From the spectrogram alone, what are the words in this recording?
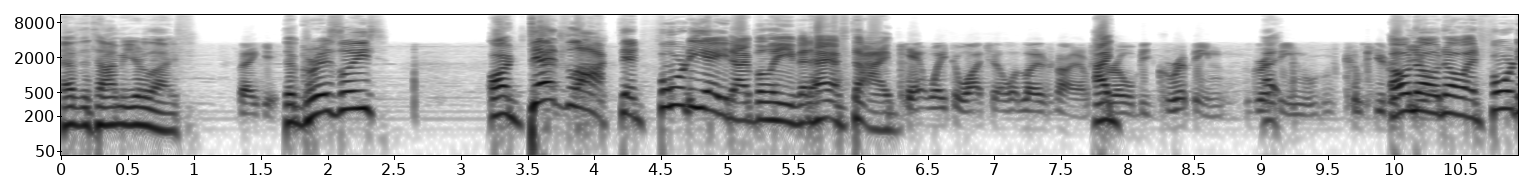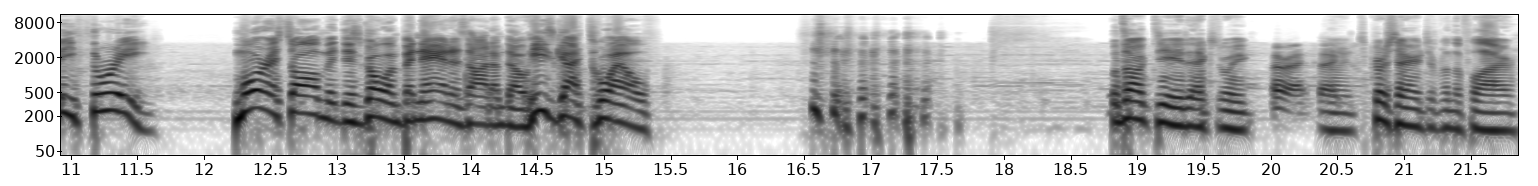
have the time of your life. thank you. The Grizzlies are deadlocked at 48, I believe, at halftime. Can't wait to watch it later tonight. I'm I- sure it will be gripping, gripping computer. Oh, no, no, at 43. Morris Almond is going bananas on him, though. He's got 12. we'll talk to you next week. All right, thanks. right, it's Chris Harrington from The Flyer.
